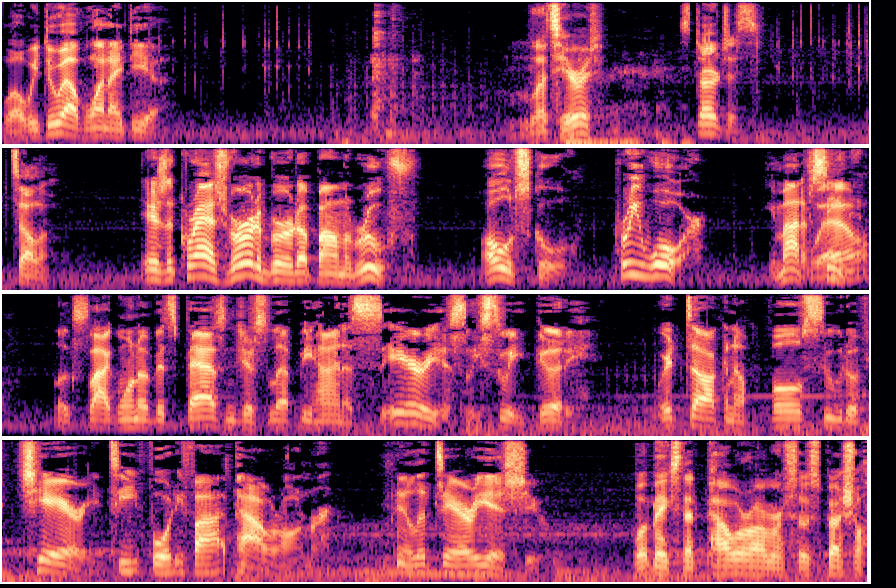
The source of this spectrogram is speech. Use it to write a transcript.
well, we do have one idea. Let's hear it. Sturgis, tell him. there's a crashed vertibird up on the roof. Old school, pre-war. You might have seen it. Looks like one of its passengers left behind a seriously sweet goodie. We're talking a full suit of cherry T-45 power armor. Military issue. What makes that power armor so special?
